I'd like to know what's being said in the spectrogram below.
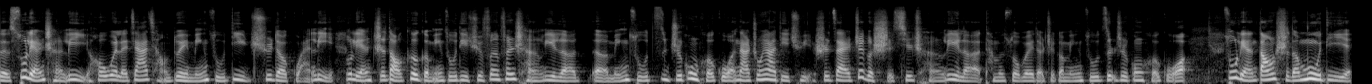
呃，苏联成立以后，为了加强对民族地区的管理，苏联指导各个民族地区纷纷成立了呃民族自治共和国。那中亚地区也是在这个时期成立了他们所谓的这个民族自治共和国。苏联当时的目的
